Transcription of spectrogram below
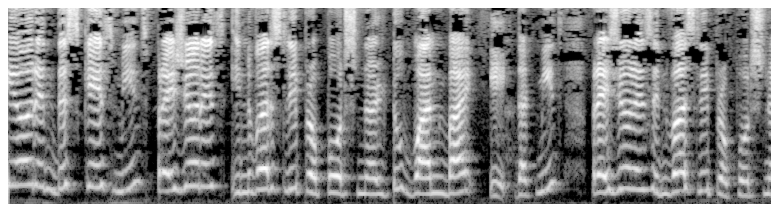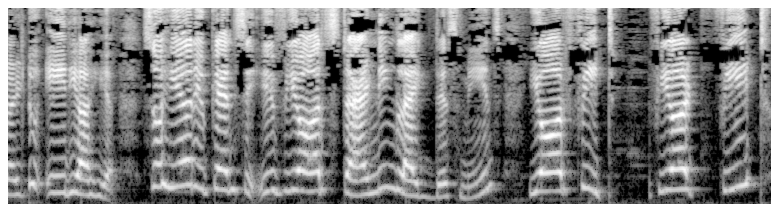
here in this case means pressure is inversely proportional to 1 by A. That means pressure is inversely proportional to area here. So here you can see if you are standing like this means your feet, your feet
